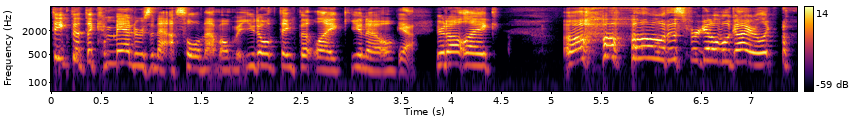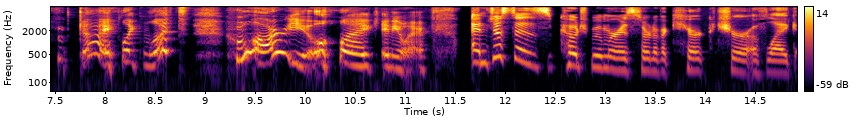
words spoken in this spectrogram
think that the commander's an asshole in that moment. You don't think that like you know. Yeah. You're not like. Oh, this forgettable guy. You're like, guy, like what? Who are you? Like, anyway. and just as Coach Boomer is sort of a caricature of like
